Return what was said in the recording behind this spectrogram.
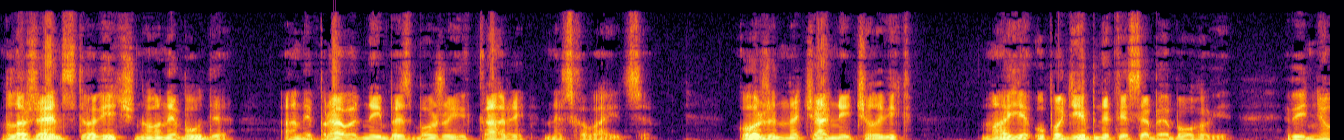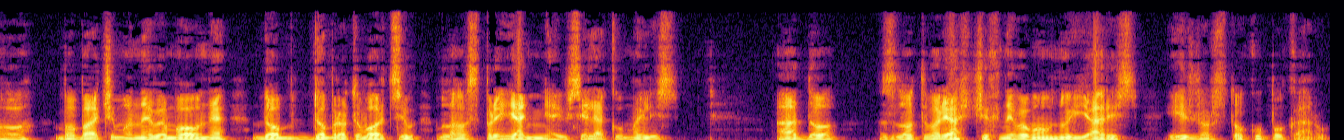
блаженства вічного не буде, а неправедний без Божої кари не сховається. Кожен начальний чоловік має уподібнити себе Богові. Від нього, бо бачимо невимовне до добротворців благосприяння і всіляку милість, а до злотворящих невимовну ярість і жорстоку покару.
